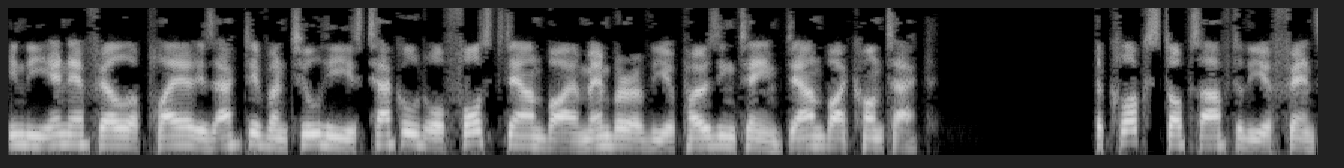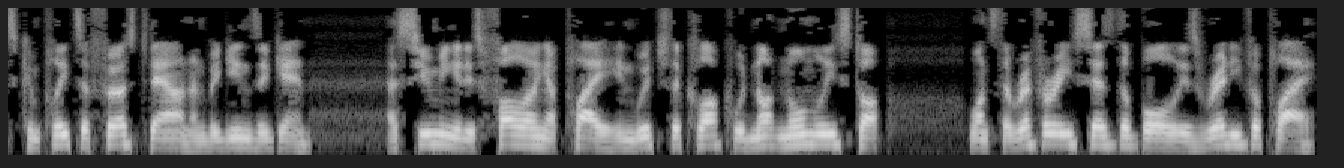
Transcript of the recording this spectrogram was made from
In the NFL a player is active until he is tackled or forced down by a member of the opposing team down by contact. The clock stops after the offense completes a first down and begins again assuming it is following a play in which the clock would not normally stop once the referee says the ball is ready for play.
